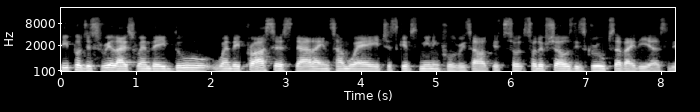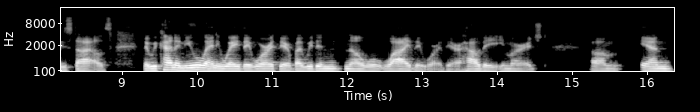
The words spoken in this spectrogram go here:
people just realize when they do when they process data in some way it just gives meaningful result it so, sort of shows these groups of ideas these styles that we kind of knew anyway they were there but we didn't know why they were there how they emerged um, and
